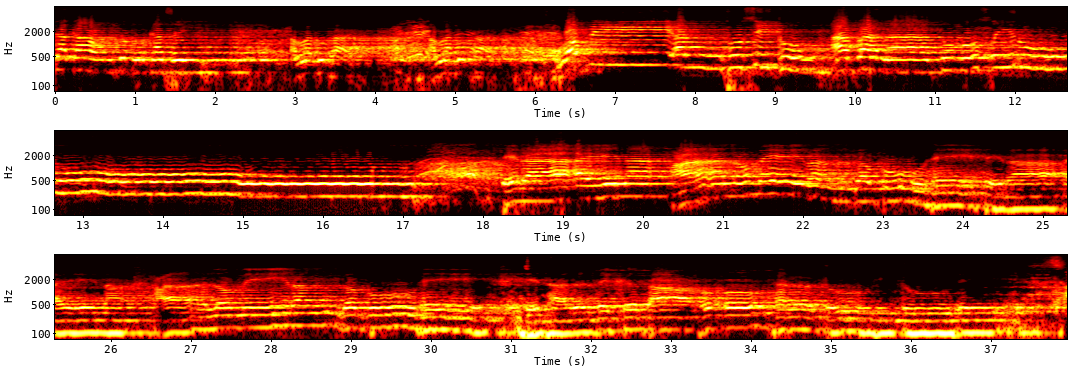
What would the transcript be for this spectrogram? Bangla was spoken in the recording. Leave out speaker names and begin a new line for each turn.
টাকা অন্তত কাছেই। আল্লাহ কোথায়? আল্লাহ কোথায়? ওয়াফি আনফুসিকুম তেরা আইনা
